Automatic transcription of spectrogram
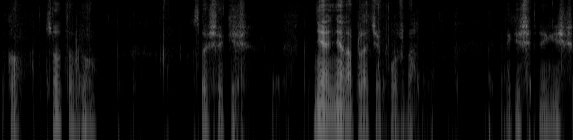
Tylko co to było? Coś jakieś. Nie, nie na plecie, kurwa. Jakieś, jakieś.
